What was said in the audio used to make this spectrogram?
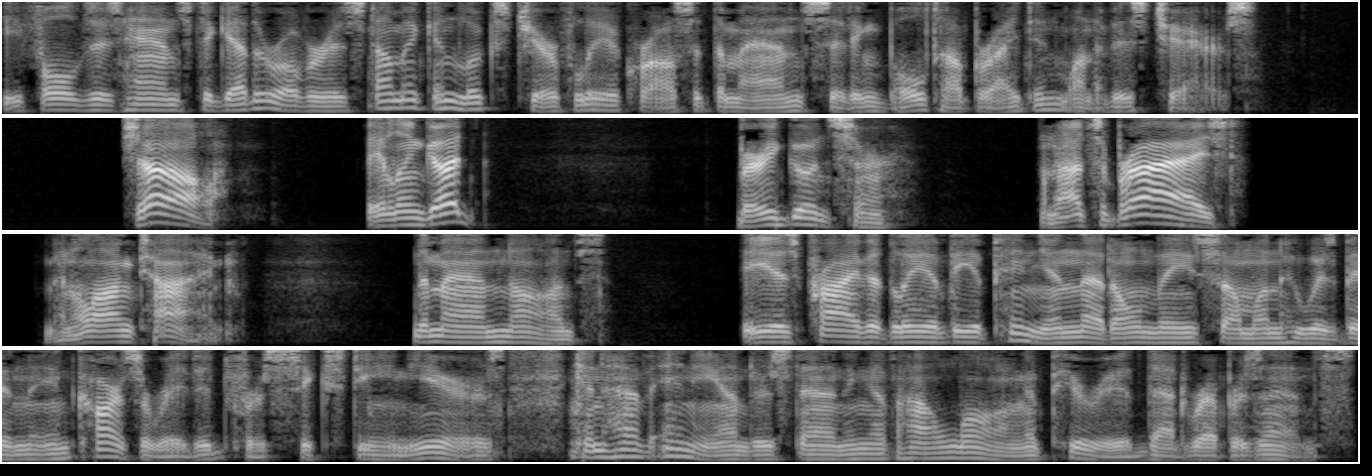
He folds his hands together over his stomach and looks cheerfully across at the man sitting bolt upright in one of his chairs. So, feeling good? Very good, sir. I'm not surprised. Been a long time. The man nods. He is privately of the opinion that only someone who has been incarcerated for 16 years can have any understanding of how long a period that represents,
